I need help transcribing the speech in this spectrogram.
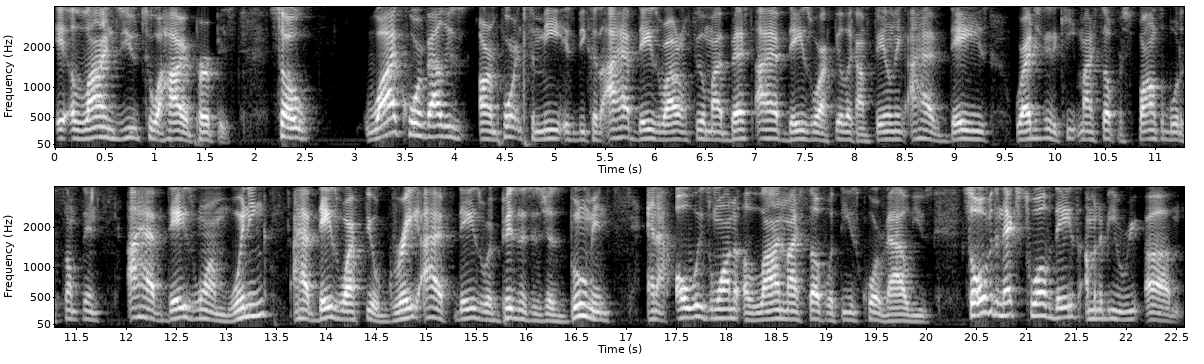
it aligns you to a higher purpose. So, why core values are important to me is because I have days where I don't feel my best. I have days where I feel like I'm failing. I have days where I just need to keep myself responsible to something. I have days where I'm winning. I have days where I feel great. I have days where business is just booming. And I always want to align myself with these core values. So over the next 12 days, I'm going to be re- um,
